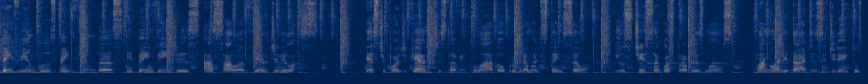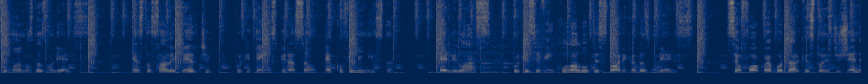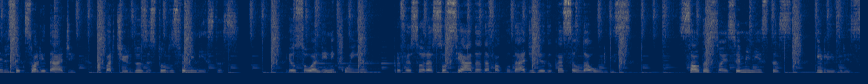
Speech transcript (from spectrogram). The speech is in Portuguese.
Bem-vindos, bem-vindas e bem-vindes à Sala Verde Lilás. Este podcast está vinculado ao programa de extensão Justiça com as Próprias Mãos, Manualidades e Direitos Humanos das Mulheres. Esta sala é verde porque tem inspiração ecofeminista. É lilás porque se vincula à luta histórica das mulheres. Seu foco é abordar questões de gênero e sexualidade a partir dos estudos feministas. Eu sou Aline Cunha, professora associada da Faculdade de Educação da URGS. Saudações feministas e livres.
